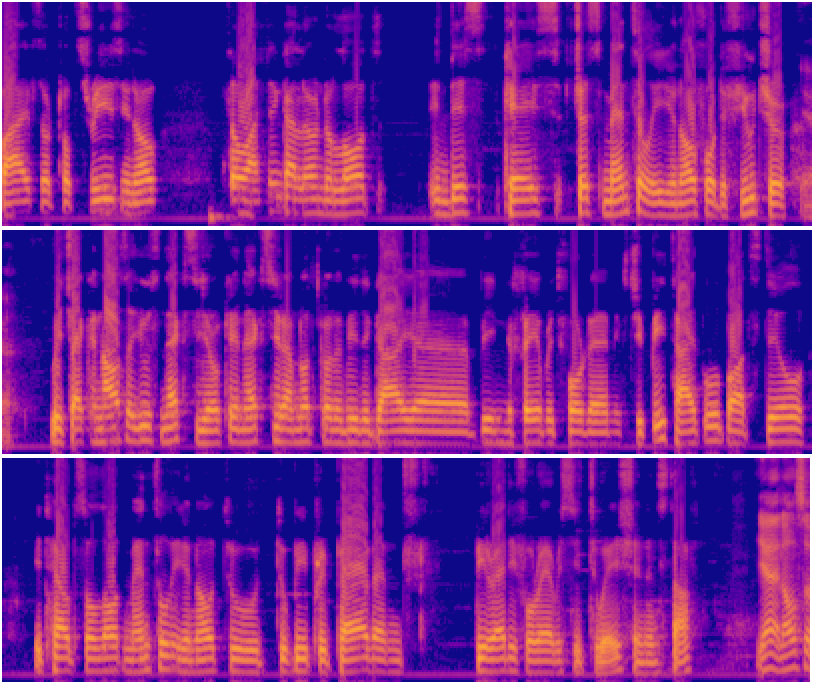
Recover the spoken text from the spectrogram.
fives or top threes you know. So i think i learned a lot in this case just mentally you know for the future. Yeah which I can also use next year. Okay, next year I'm not going to be the guy uh, being the favorite for the MXGP title, but still it helps a lot mentally, you know, to to be prepared and be ready for every situation and stuff. Yeah, and also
